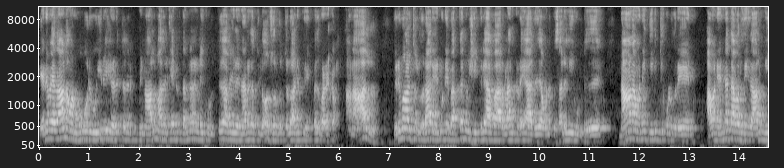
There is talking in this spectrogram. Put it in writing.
எனவேதான் அவன் ஒவ்வொரு உயிரை எடுத்ததற்கு பின்னாலும் அதற்கேற்ற தண்டனைகளை கொடுத்து அவைகளை நரகத்திலோ சொர்க்கத்திலோ அனுப்பி வைப்பது வழக்கம். ஆனால் பெருமாள் சொல்கிறார் என்னுடைய பக்தன் விஷயத்திலே அவ்வாறெல்லாம் கிடையாது. அவனுக்கு சலுகை உண்டு. நான் அவனை திருத்திக் கொள்கிறேன். அவன் என்ன தவறு செய்தாலும் நீ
